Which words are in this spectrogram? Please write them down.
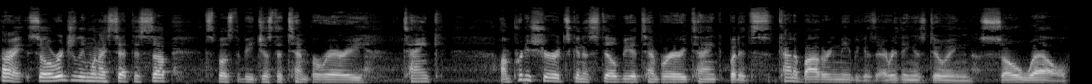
Alright, so originally when I set this up, it's supposed to be just a temporary tank I'm pretty sure it's going to still be a temporary tank, but it's kind of bothering me because everything is doing so well.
